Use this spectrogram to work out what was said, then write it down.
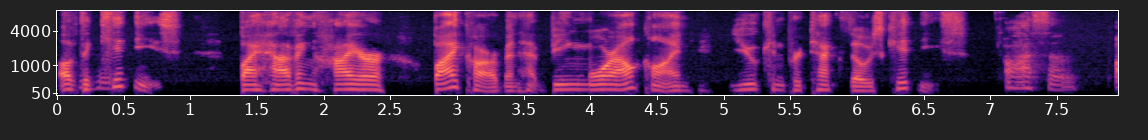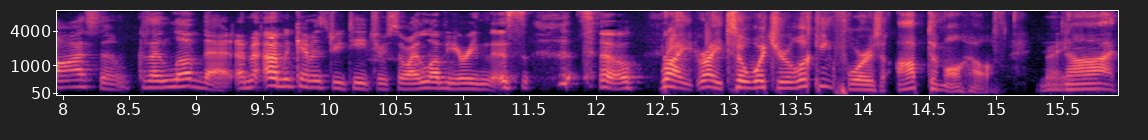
of the mm-hmm. kidneys, by having higher bicarb and being more alkaline, you can protect those kidneys. Awesome. Awesome. Because I love that. I'm, I'm a chemistry teacher, so I love hearing this. so, right, right. So, what you're looking for is optimal health, right. not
